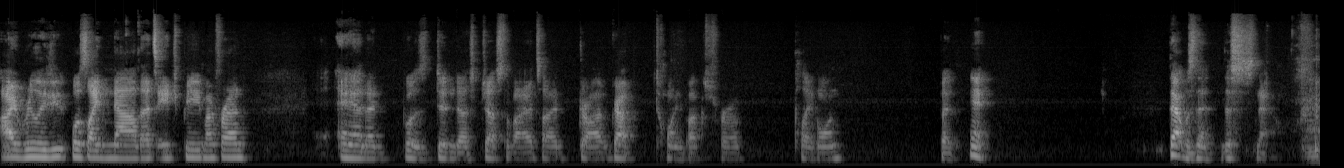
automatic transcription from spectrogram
I really was like, nah, that's HP, my friend. And I was didn't just justify it, so I draw, grabbed 20 bucks for a plain one. But, eh. That was then. This is now.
